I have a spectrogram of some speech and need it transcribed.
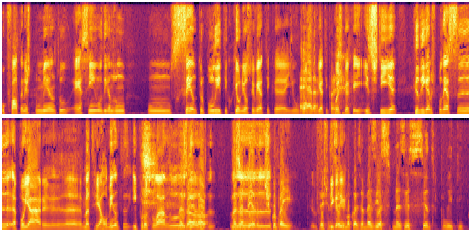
O que falta neste momento é, sim, digamos, um, um centro político que a União Soviética e o Bloco Soviético depois que existia, que, digamos, pudesse apoiar uh, materialmente e, por outro lado... Mas, oh, oh, mas Pedro, desculpa aí, deixa-me dizer diga. uma coisa, mas esse, mas esse centro político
